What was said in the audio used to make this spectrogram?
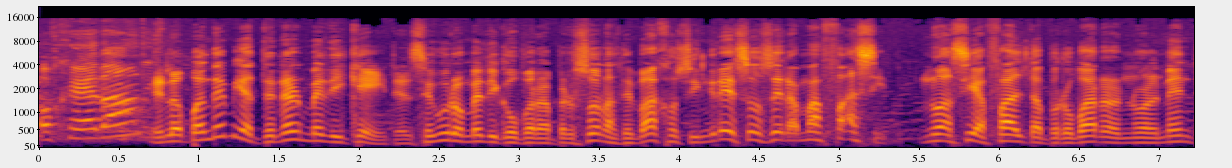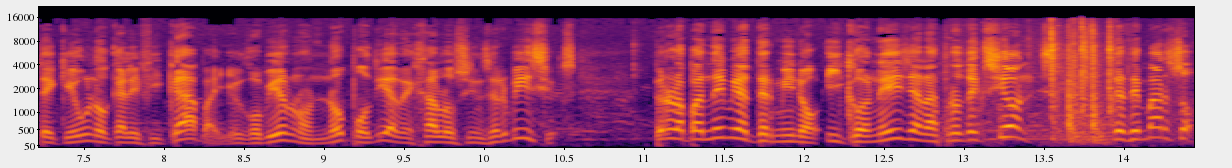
Ojeda. En la pandemia tener Medicaid, el seguro médico para personas de bajos ingresos, era más fácil. No hacía falta probar anualmente que uno calificaba y el gobierno no podía dejarlo sin servicios. Pero la pandemia terminó y con ella las protecciones. Desde marzo,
